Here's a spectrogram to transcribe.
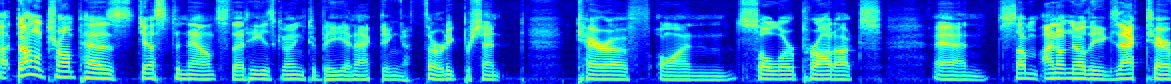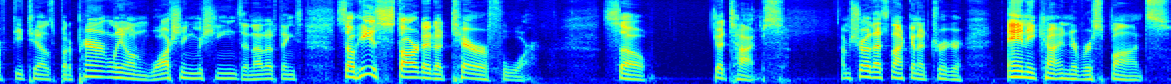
Uh, Donald Trump has just announced that he is going to be enacting a 30% tariff on solar products and some, I don't know the exact tariff details, but apparently on washing machines and other things. So he has started a tariff war. So good times. I'm sure that's not going to trigger any kind of response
